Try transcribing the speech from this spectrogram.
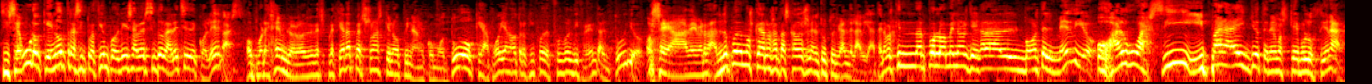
Si seguro que en otra situación podríais haber sido la leche de colegas. O por ejemplo, lo de despreciar a personas que no opinan como tú o que apoyan a otro equipo de fútbol diferente al tuyo. O sea, de verdad, no podemos quedarnos atascados en el tutorial de la vida. Tenemos que intentar por lo menos llegar al boss del medio. O algo así. Y para ello tenemos que evolucionar.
